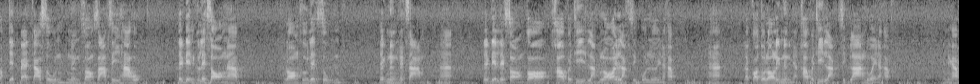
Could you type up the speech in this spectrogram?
ครับ 7 8 9 0 1 2 3 4 5 6 เลขเด่นคือเลข 2 นะครับ รองคือเลข 0 เลข 1 เลข 3 นะฮะ เลขเด่นเลข 2 ก็เข้าไปที่หลักร้อยหลัก 10 บนเลยนะครับ นะฮะ แล้วก็ตัวรองเลข 1 เนี่ยเข้าไปที่หลัก 10 ล่างด้วยนะครับ เห็นไหมครับ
